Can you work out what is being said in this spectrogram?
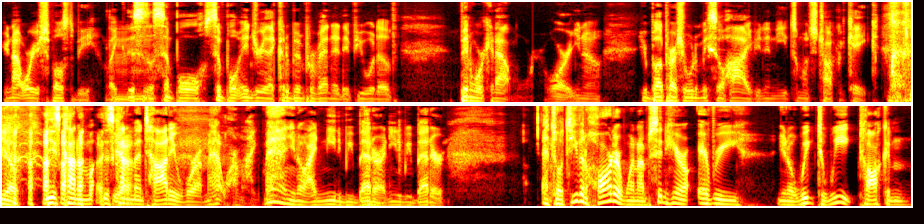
you're not where you're supposed to be. Like this is a mm-hmm. simple simple injury that could have been prevented if you would have been working out more, or you know, your blood pressure wouldn't be so high if you didn't eat so much chocolate cake. You know, these kind of this kind of mentality where I'm at, where I'm like, man, you know, I need to be better. I need to be better. And so it's even harder when I'm sitting here every you know week to week talking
